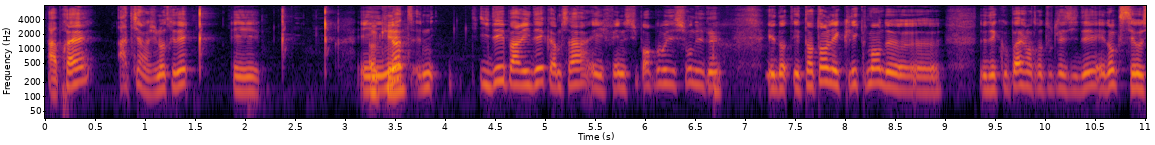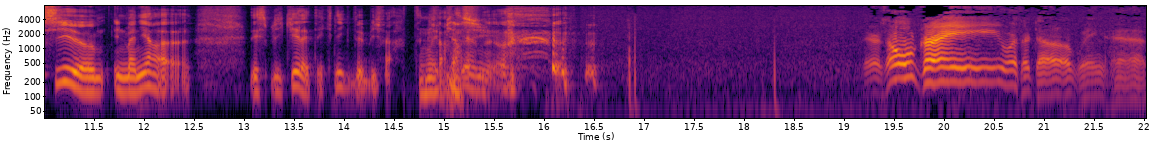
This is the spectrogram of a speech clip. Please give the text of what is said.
après, ah tiens, j'ai une autre idée, et, et Ok. il note idée par idée comme ça, et il fait une superposition d'idées. Et t'entends les cliquements de, de découpage entre toutes les idées. Et donc, c'est aussi euh, une manière euh, d'expliquer la technique de Biffart. Mais bien Biffartienne. There's old Gray with her dove wing hat.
